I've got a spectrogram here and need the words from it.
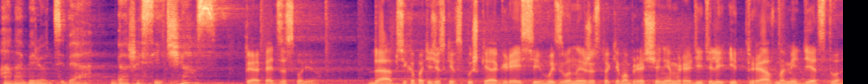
Она берет тебя даже сейчас. Ты опять за свое? Да, психопатические вспышки агрессии, вызванные жестоким обращением родителей и травмами детства,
